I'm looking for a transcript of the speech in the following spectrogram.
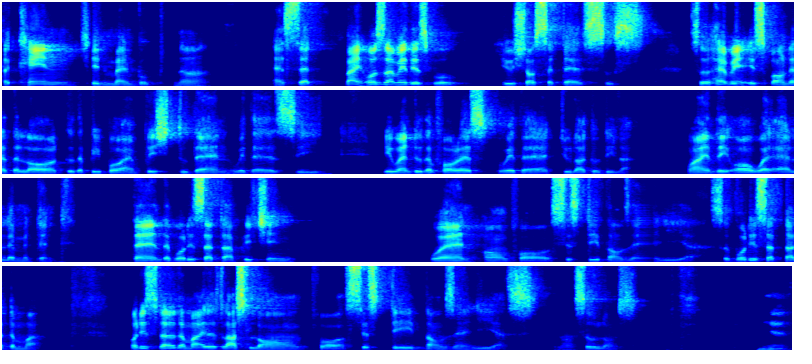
the king gentleman book. No? And said, by Osame this book, you shall set the sus. So having expounded the law to the people and preached to them with the sea, he went to the forest with the Jula Dudila, while they all were lamented. Then the Bodhisattva preaching went on for 60,000 years. So Bodhisattva Dhamma. Bodhisattva Dhamma is last long for 60,000 years, not so long. Yeah.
